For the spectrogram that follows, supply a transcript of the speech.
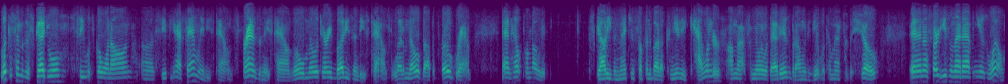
look at some of the schedule, see what's going on, uh, see if you have family in these towns, friends in these towns, old military buddies in these towns. Let them know about the program and help promote it. Scout even mentioned something about a community calendar. I'm not familiar what that is, but I'm going to get with him after the show and I start using that avenue as well.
